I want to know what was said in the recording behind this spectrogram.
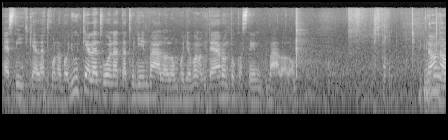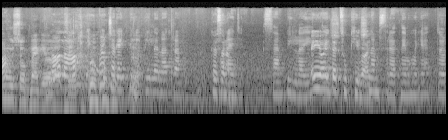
ezt így kellett volna, vagy úgy kellett volna, tehát hogy én vállalom, hogy ha valamit elrontok, azt én vállalom. Na, Nem na. ússzuk meg, jó, Na, na. Csak egy pill- pillanatra. Köszönöm. Egy szempilla itt, Jaj, de cuki és vagy. nem szeretném, hogy ettől...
